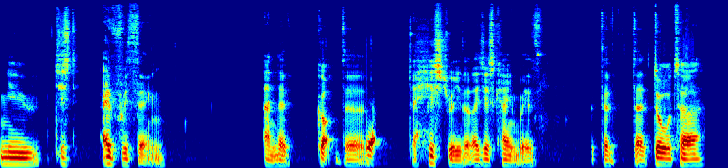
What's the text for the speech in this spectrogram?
new just everything, and they've got the Yeah. the history that they just came with. The their daughter,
